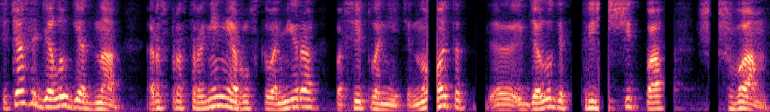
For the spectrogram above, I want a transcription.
Сейчас идеология одна – распространение русского мира по всей планете. Но эта э, идеология трещит по швам,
